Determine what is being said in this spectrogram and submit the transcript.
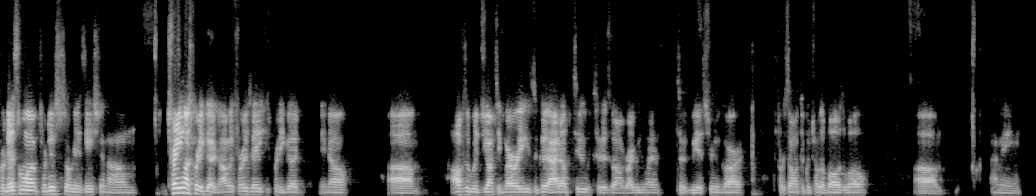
for this one, for this organization, um, Trae Young's pretty good. I mean, for his age, he's pretty good. You know, um, obviously with Dejounte Murray, he's a good add up to to his um, regular man to be a shooting guard for someone to control the ball as well. Um, I mean,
